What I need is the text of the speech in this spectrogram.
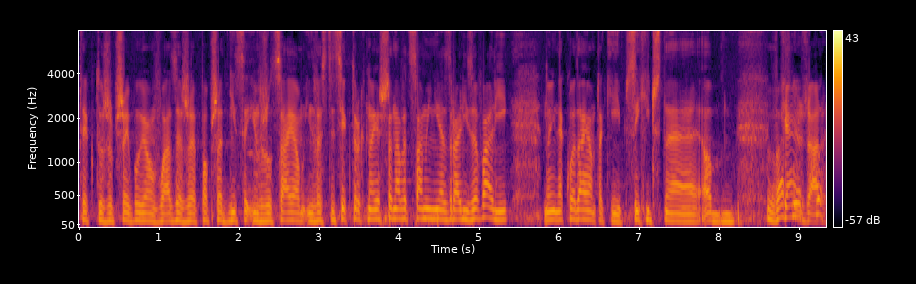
tych, którzy przejmują władzę, że poprzednicy im wrzucają inwestycje, których no jeszcze nawet sami nie zrealizowali, no i nakładają taki psychiczny ob, ciężar.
